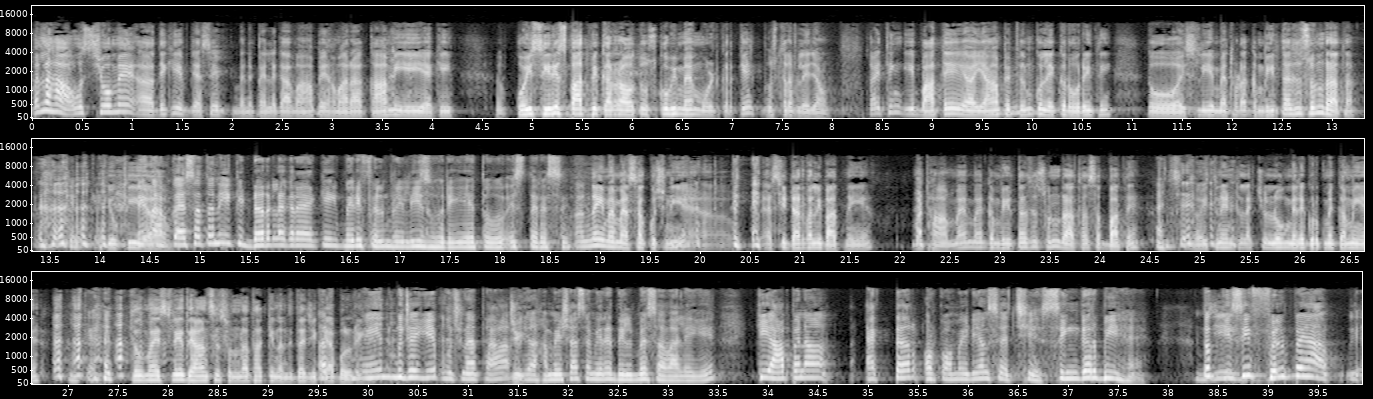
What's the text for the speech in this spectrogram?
मतलब हाँ उस शो में देखिए जैसे मैंने पहले कहा वहाँ पे हमारा काम ही यही है कि कोई सीरियस बात भी कर रहा हो तो उसको भी मैं मोल्ड करके उस तरफ़ ले जाऊँ। तो आई थिंक ये बातें यहाँ पे फ़िल्म को लेकर हो रही थी तो इसलिए मैं थोड़ा गंभीरता से सुन रहा था क्योंकि आपको ऐसा तो नहीं कि डर लग रहा है कि मेरी फ़िल्म रिलीज़ हो रही है तो इस तरह से? नहीं मैम ऐसा कुछ नहीं है। ऐसी डर वाली बात नहीं है बट हाँ मैं मैं गंभीरता से सुन रहा था सब बातें। अच्छा। तो इतने इंटेलेक्चुअल लोग मेरे ग्रुप में कम ही हैं। तो मैं इसलिए ध्यान से सुन रहा था कि नंदिता जी क्या बोल रही हैं। मुझे ये पूछना था हमेशा से मेरे दिल में सवाल है ये कि आप है ना एक्टर और कॉमेडियन से अच्छे सिंगर भी हैं तो किसी फ़िल्म पे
